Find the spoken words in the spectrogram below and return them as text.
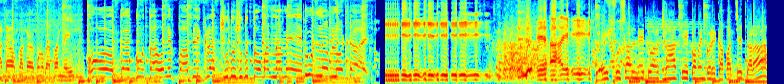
আটা ফাটা কোনো ব্যাপার নেই। ও কাকু তাহলে পাবলিকরা শুধু শুধু তোমার নামে দুর্নাম লোটায়। এই সোশ্যাল নেটওয়ার্ক না খেয়ে কমেন্ট করে কাঁপাচ্ছে? তারা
